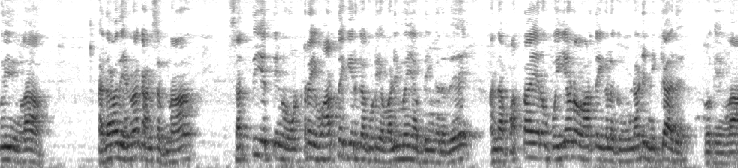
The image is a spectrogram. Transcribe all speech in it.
புரியுதுங்களா? அதாவது என்ன கான்செப்ட்னா சத்தியத்தின் ஒற்றை வார்த்தைக்கு இருக்கக்கூடிய வலிமை அப்படிங்கிறது அந்த பத்தாயிரம் பொய்யான வார்த்தைகளுக்கு முன்னாடி நிற்காது ஓகேங்களா?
